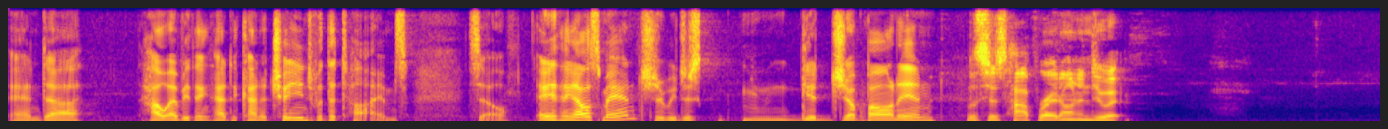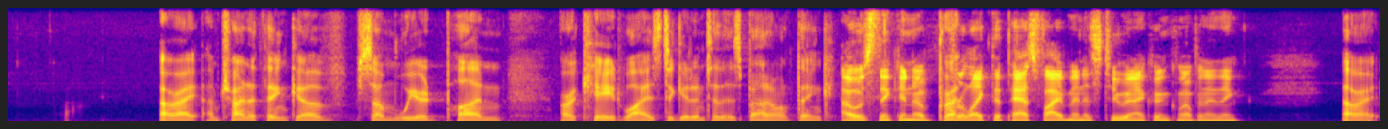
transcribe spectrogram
and uh, how everything had to kind of change with the times. So, anything else, man? Should we just get jump on in? Let's just hop right on into it. All right, I'm trying to think of some weird pun arcade wise to get into this, but I don't think. I was thinking of Pre- for like the past five minutes too, and I couldn't come up with anything. All right.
